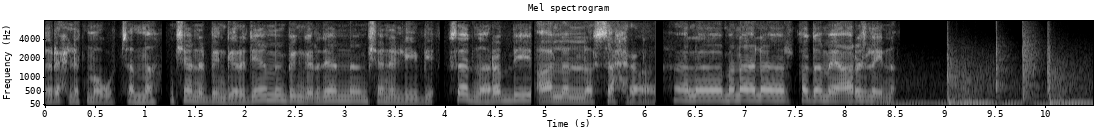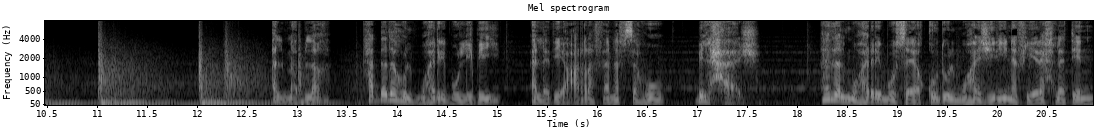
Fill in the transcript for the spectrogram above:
رحلة موت سما مشان البنجردين من بنجردين مشان ليبيا سادنا ربي على الصحراء على منال القدمي على رجلينا. المبلغ حدده المهرب الليبي الذي عرف نفسه بالحاج. هذا المهرب سيقود المهاجرين في رحلة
